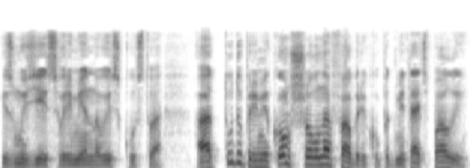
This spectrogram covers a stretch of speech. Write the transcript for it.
из Музея современного искусства, а оттуда прямиком шел на фабрику подметать полы.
